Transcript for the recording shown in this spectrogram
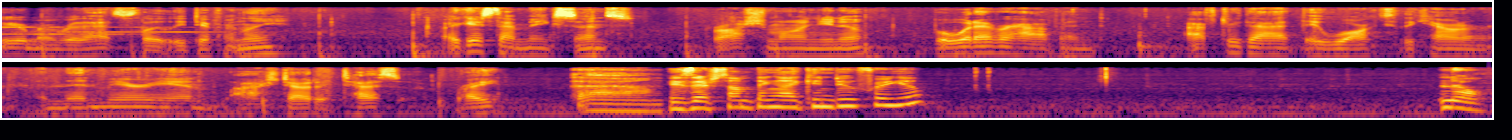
We remember that slightly differently. I guess that makes sense. Rashomon, you know? But whatever happened, after that, they walked to the counter, and then Marianne lashed out at Tessa, right? Um, Is there something I can do for you? no,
